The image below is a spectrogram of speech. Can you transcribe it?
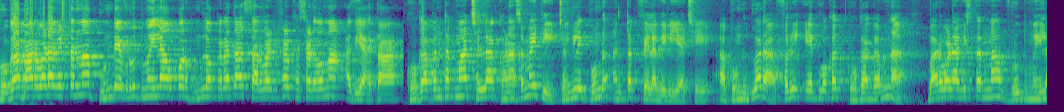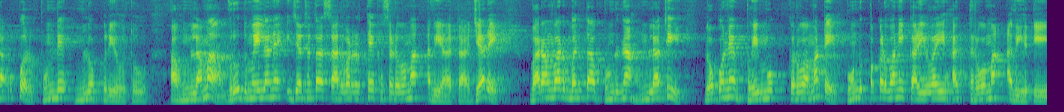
ઘોઘા બારવાડા વિસ્તારમાં ભૂંડે વૃદ્ધ મહિલા ઉપર હુમલો કરાતા સારવાર હેઠળ ખસેડવામાં આવ્યા હતા. ઘોઘા પંથકમાં છેલ્લા ઘણા સમયથી જંગલી ભૂંડ આંતક ફેલાવી રહ્યા છે. આ ભૂંડ દ્વારા ફરી એક વખત ઘોઘા ગામના બારવાડા વિસ્તારમાં વૃદ્ધ મહિલા ઉપર ભૂંડે હુમલો કર્યો હતો. આ હુમલામાં વૃદ્ધ મહિલાને ઈજા થતાં સારવાર અર્થે ખસેડવામાં આવ્યા હતા. જ્યારે વારંવાર બનતા ભૂંડના હુમલાથી લોકોને ભયમુક્ત કરવા માટે ભૂંડ પકડવાની કાર્યવાહી હાથ ધરવામાં આવી હતી.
